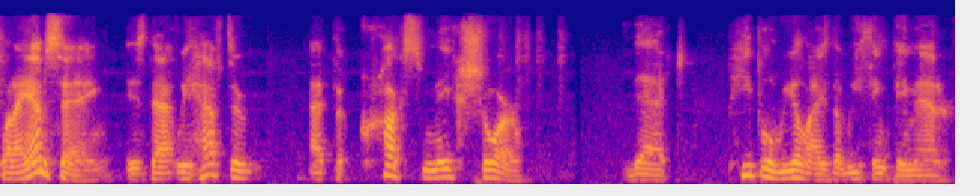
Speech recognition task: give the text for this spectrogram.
what I am saying is that we have to, at the crux, make sure that people realize that we think they matter.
